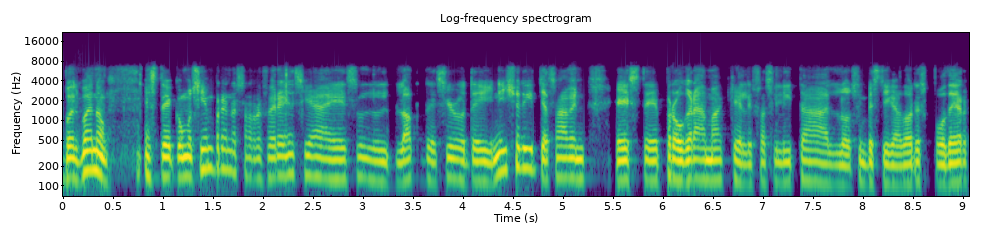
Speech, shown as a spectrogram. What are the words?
Pues bueno, este, como siempre, nuestra referencia es el blog de Zero Day Initiative. Ya saben, este programa que les facilita a los investigadores poder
